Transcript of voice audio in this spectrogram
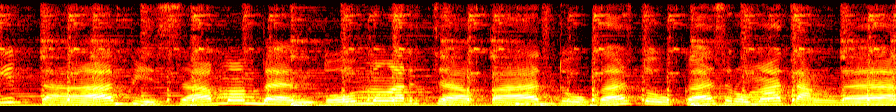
Kita bisa membantu mengerjakan tugas-tugas rumah tangga,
